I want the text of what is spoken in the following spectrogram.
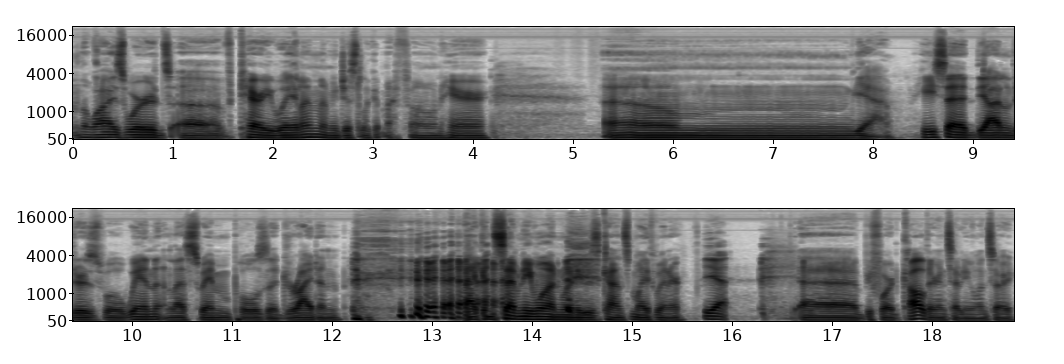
In the wise words of Terry Whalen. Let me just look at my phone here. Um. Yeah. He said the Islanders will win unless Swayman pulls a Dryden back in 71 when he was Conn Smythe winner. Yeah. uh, before Calder in '71. Sorry.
